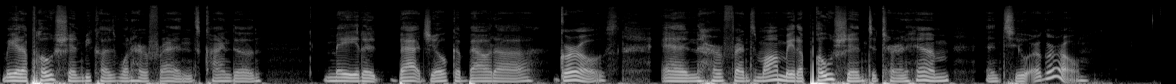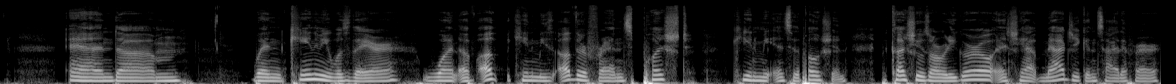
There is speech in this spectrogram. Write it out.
made a potion because one of her friends kind of made a bad joke about uh girls and her friend's mom made a potion to turn him into a girl. And um, when Kiynumi was there, one of uh, other friends pushed Kiynumi into the potion because she was already a girl and she had magic inside of her.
